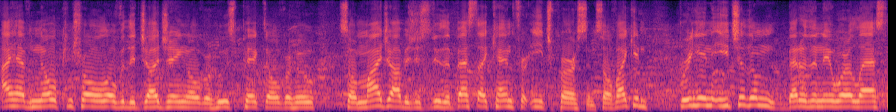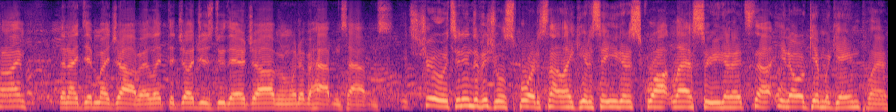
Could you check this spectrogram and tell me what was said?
I have no control over the judging, over who's picked, over who. So my job is just to do the best I can for each person. So if I can bring in each of them better than they were last time, then I did my job. I let the judges do their job, and whatever happens, happens. It's true. It's an individual sport. It's not like you're gonna say you're gonna squat less or you're gonna. It's not. You know, give them a game plan.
